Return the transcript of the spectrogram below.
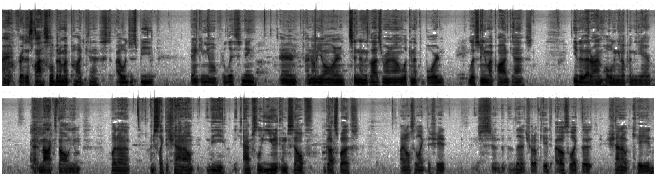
All right, for this last little bit of my podcast, I will just be thanking y'all for listening. And I know y'all are sitting in the classroom right now looking at the board, listening to my podcast. Either that or I'm holding it up in the air at max volume. But uh, I'd just like to shout out the absolute unit himself, Gus Bus. I'd also like to shade, shut up, kid. I also like to shout out Cade.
